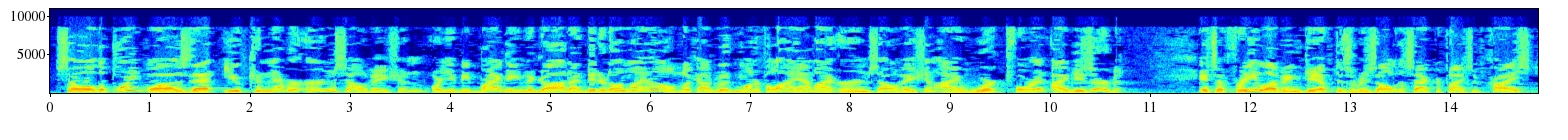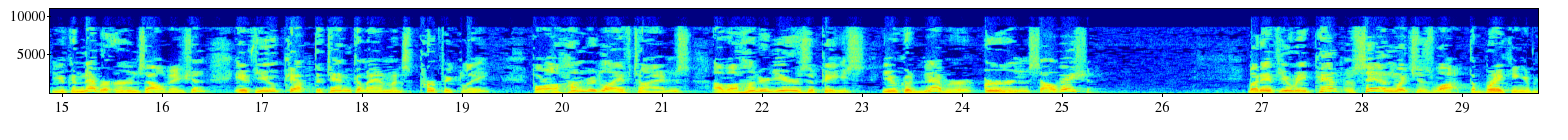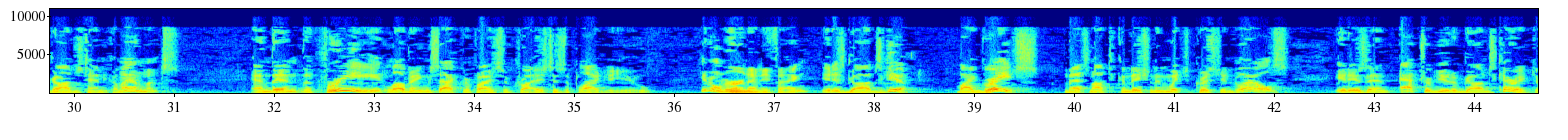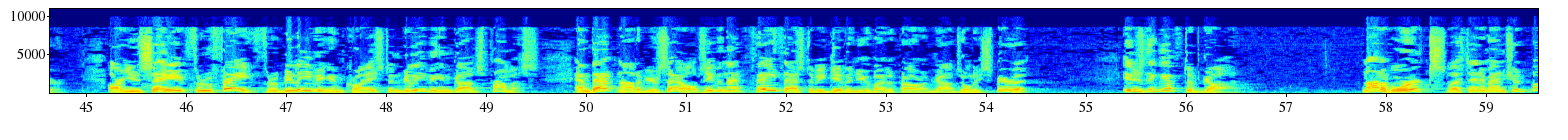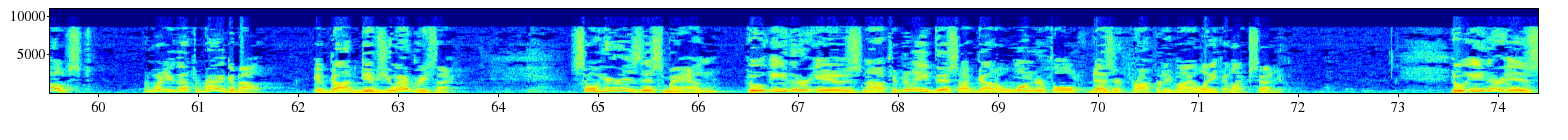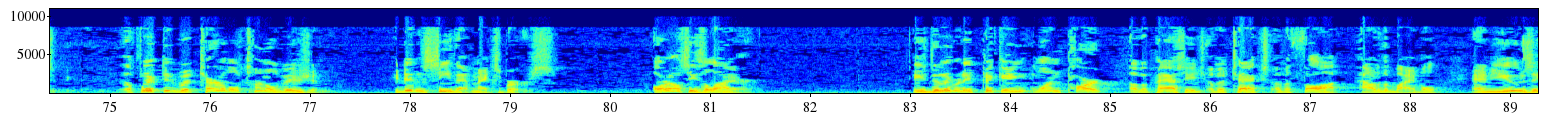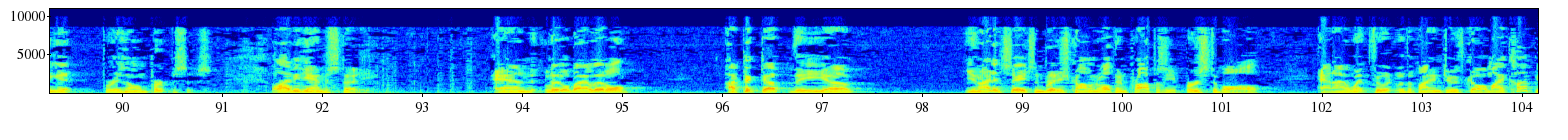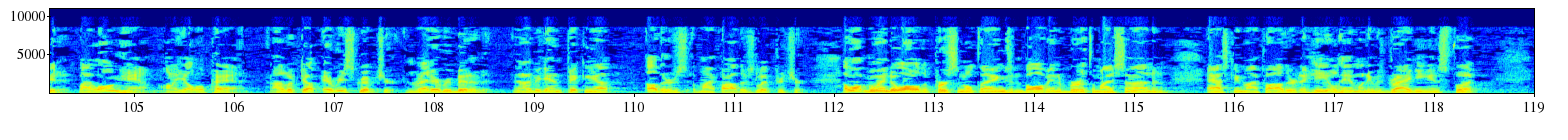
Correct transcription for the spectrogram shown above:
So the point was that you can never earn salvation, or you'd be bragging to God, I did it on my own. Look how good and wonderful I am. I earned salvation. I worked for it. I deserve it. It's a free, loving gift as a result of the sacrifice of Christ. You can never earn salvation. If you kept the Ten Commandments perfectly, for a hundred lifetimes of a hundred years apiece, you could never earn salvation. But if you repent of sin, which is what? The breaking of God's Ten Commandments, and then the free, loving sacrifice of Christ is applied to you, you don't earn anything. It is God's gift by grace. And that's not the condition in which a Christian dwells. It is an attribute of God's character. Are you saved through faith, through believing in Christ and believing in God's promise? And that not of yourselves. Even that faith has to be given you by the power of God's Holy Spirit. It is the gift of God. Not of works, lest any man should boast. And what do you got to brag about? If God gives you everything. So here is this man who either is, now if you believe this, I've got a wonderful desert property by a lake I'd like to sell you. Who either is afflicted with terrible tunnel vision. He didn't see that next verse or else he's a liar. He's deliberately picking one part of a passage, of a text, of a thought out of the Bible and using it for his own purposes. Well, I began to study. And little by little, I picked up the uh, United States and British Commonwealth in Prophecy, first of all, and I went through it with a fine tooth comb. I copied it by longhand on a yellow pad. And I looked up every scripture and read every bit of it. And I began picking up others of my father's literature. I won't go into all of the personal things involving the birth of my son and asking my father to heal him when he was dragging his foot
